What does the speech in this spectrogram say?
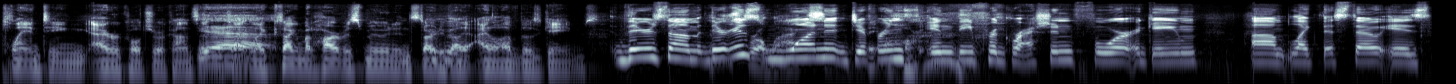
planting agricultural concept. which I- like talking about Harvest Moon and Mm-hmm. Stardew Valley. I love those games. There's um there is Just relaxing. one difference in the progression for a game um, like this though is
